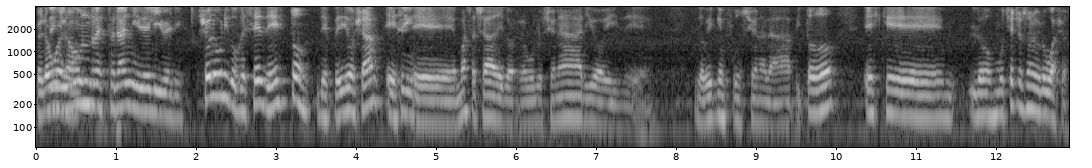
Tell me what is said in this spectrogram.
Pero de bueno, ningún restaurante ni delivery. yo lo único que sé de esto, de Pedido Ya, es Sí. eh, más allá de lo revolucionario y de lo bien que funciona la app y todo, es que los muchachos son uruguayos.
